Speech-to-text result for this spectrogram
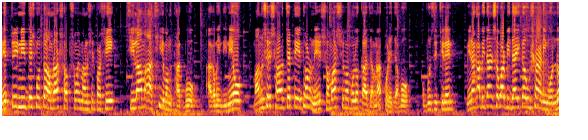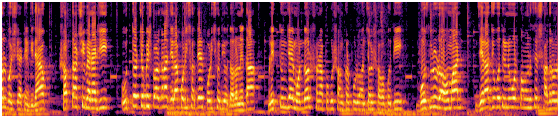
নেত্রীর নির্দেশ মতো আমরা সবসময় মানুষের পাশে ছিলাম, আছি এবং থাকব। আগামী দিনেও মানুষের সাহায্যার্থে এ ধরনের সমাজসেবামূলক কাজ আমরা করে যাব। উপস্থিত ছিলেন মিনাকা বিধানসভার বিধায়িকা উষারানী মণ্ডল, বসিরহাটের বিধায়ক সপ্তার্ষী ব্যানার্জি, উত্তর চব্বিশ পরগনা জেলা পরিষদের পরিষদীয় দলনেতা মৃত্যুঞ্জয় মণ্ডল, সোনাপুকুর শঙ্করপুর অঞ্চল সভাপতি বজলুর রহমান, জেলা যুব তৃণমূল কংগ্রেসের সাধারণ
